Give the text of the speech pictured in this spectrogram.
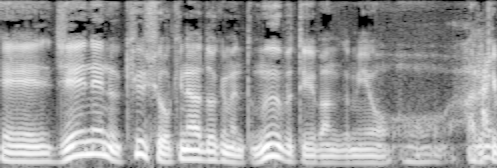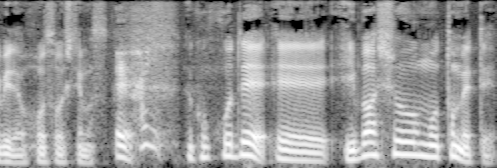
えー、JNN 九州沖縄ドキュメントムーブという番組をアルキビで放送しています、えはい。でここで、えー居場所を求めて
